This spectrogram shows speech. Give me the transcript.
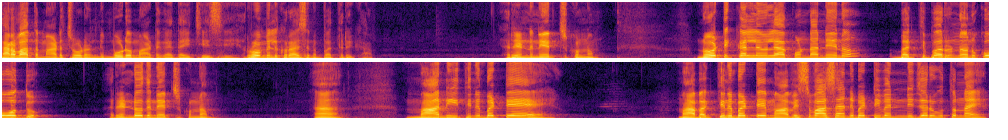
తర్వాత మాట చూడండి మూడో మాటగా దయచేసి. రోమిలకు రాసిన పత్రిక. రెండు నేర్చుకున్నాం. నోటికి కళ్ళెం లేకుండా నేను భక్తిపరుని అనుకోవద్దు. రెండోది నేర్చుకున్నాం. మా నీతిని బట్టే మా భక్తిని బట్టే మా విశ్వాసాన్ని బట్టి ఇవన్నీ జరుగుతున్నాయి.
